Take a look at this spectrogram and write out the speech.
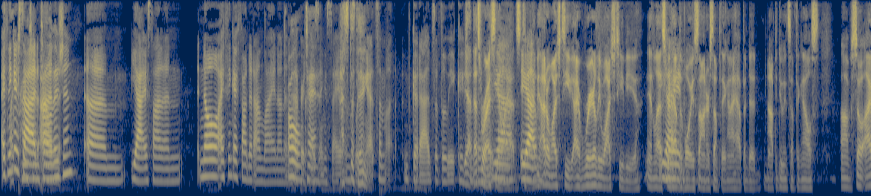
I think like I saw primetime it television? on. Um, yeah, I saw it on. No, I think I found it online on an Oh, okay. advertising site. That's I the was looking thing. at some uh, good ads of the week. Or Yeah, that's where I see all yeah. ads. Today. Yeah, I mean, I don't watch TV. I rarely watch TV unless Yeah. we have Right. the voice on or something, and I happen to not be doing something else. Um, so I,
